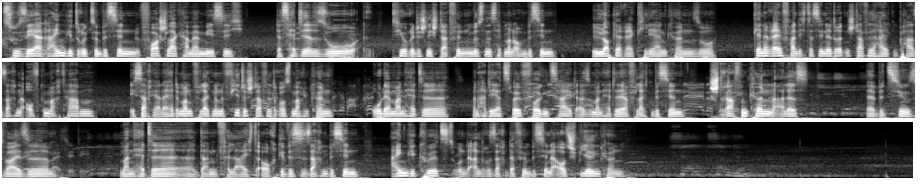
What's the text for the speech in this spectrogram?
zu sehr reingedrückt, so ein bisschen Vorschlaghammermäßig. Das hätte so theoretisch nicht stattfinden müssen. Das hätte man auch ein bisschen lockerer klären können. So generell fand ich, dass sie in der dritten Staffel halt ein paar Sachen aufgemacht haben, ich sag ja, da hätte man vielleicht noch eine vierte Staffel draus machen können. Oder man hätte, man hatte ja zwölf Folgen Zeit, also man hätte ja vielleicht ein bisschen straffen können alles. Äh, beziehungsweise man hätte äh, dann vielleicht auch gewisse Sachen ein bisschen eingekürzt und andere Sachen dafür ein bisschen ausspielen können.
